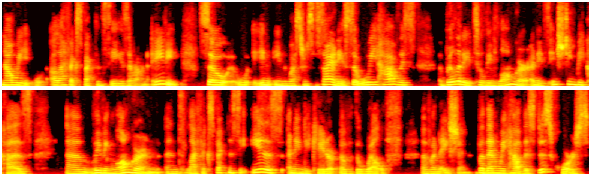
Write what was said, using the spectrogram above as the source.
Now we, life expectancy is around 80. So in, in Western society, so we have this ability to live longer. And it's interesting because um, living longer and, and, life expectancy is an indicator of the wealth of a nation. But then we have this discourse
